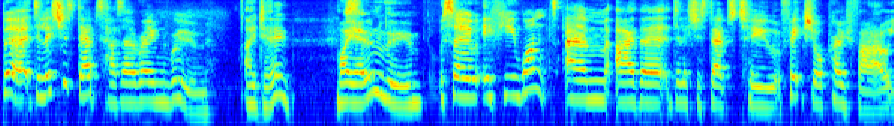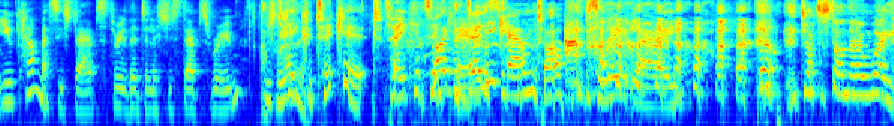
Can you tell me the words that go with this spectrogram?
But Delicious Debs has her own room. I do. My own room. So if you want um, either Delicious Debs to fix your profile, you can message Debs through the Delicious Debs room. You take a ticket. Take a ticket. Like the deli counter. Absolutely. Do you have to stand there and wait?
